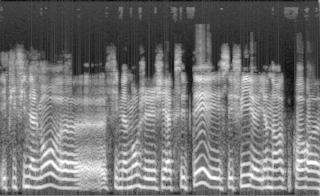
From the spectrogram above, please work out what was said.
Et puis finalement, euh, finalement j'ai accepté. Et ces filles, il y en a encore euh,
